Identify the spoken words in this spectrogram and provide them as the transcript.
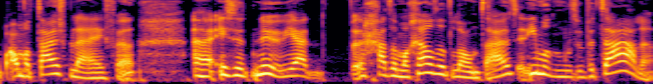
allemaal thuis blijven. Uh, is het nu? Ja, er gaat allemaal geld het land uit en iemand moet het betalen.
